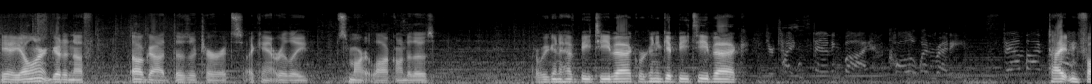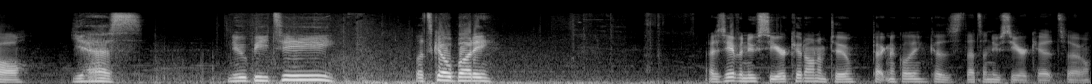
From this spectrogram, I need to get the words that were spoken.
Yeah, y'all aren't good enough. Oh god, those are turrets. I can't really smart lock onto those. Are we gonna have BT back? We're gonna get BT back. Your Titan standing by. Call it when ready. Stand by Titanfall. Yes! New BT! Let's go, buddy! Uh, does he have a new SERE kit on him too, technically? Because that's a new SERE kit, so...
